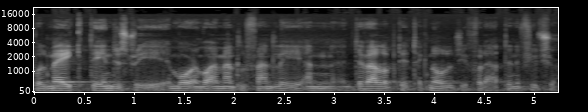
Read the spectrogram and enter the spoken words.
will make the industry more environmental friendly and develop the technology for that in the future.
